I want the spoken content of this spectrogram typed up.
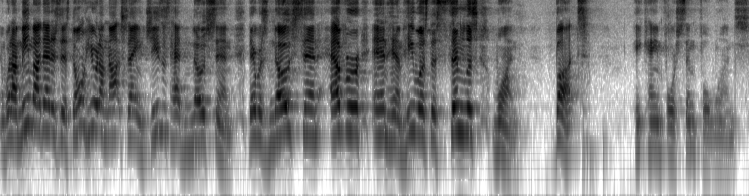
And what I mean by that is this don't hear what I'm not saying. Jesus had no sin, there was no sin ever in him. He was the sinless one. But he came for sinful ones,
